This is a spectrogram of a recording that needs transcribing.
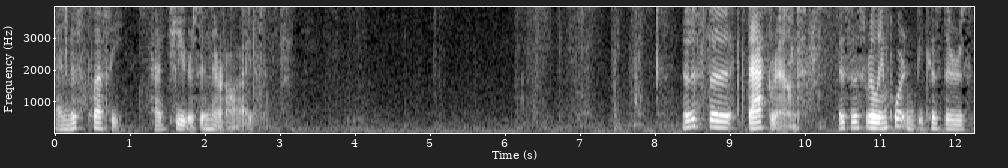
and Miss Plessy had tears in their eyes. Notice the background. This is really important because there's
